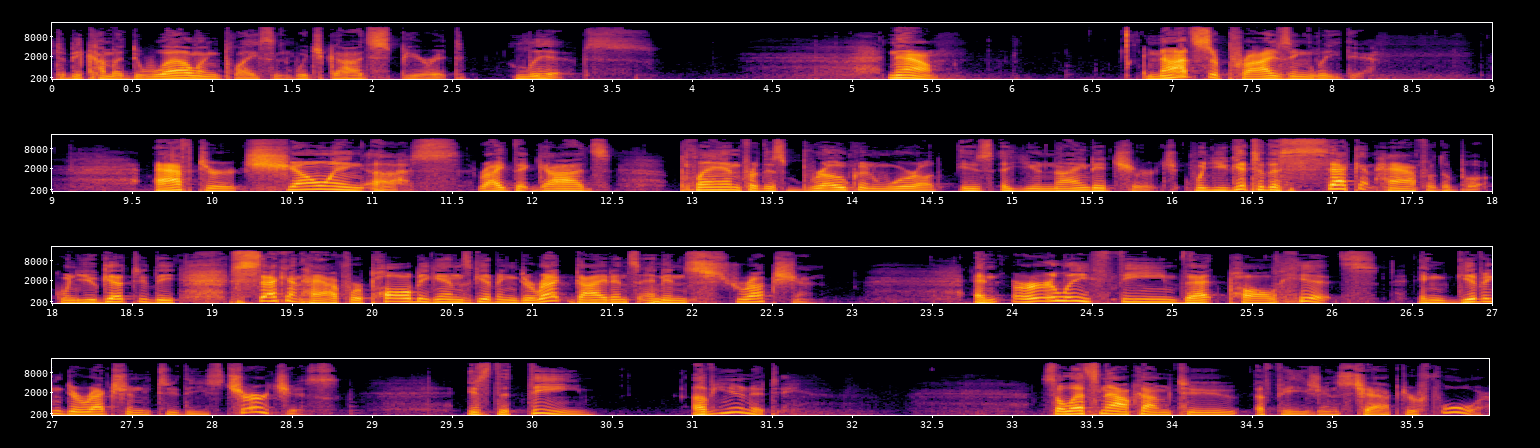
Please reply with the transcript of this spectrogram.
to become a dwelling place in which God's Spirit lives. Now, not surprisingly, then, after showing us, right, that God's plan for this broken world is a united church. When you get to the second half of the book, when you get to the second half where Paul begins giving direct guidance and instruction, an early theme that Paul hits in giving direction to these churches is the theme of unity. So let's now come to Ephesians chapter 4.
